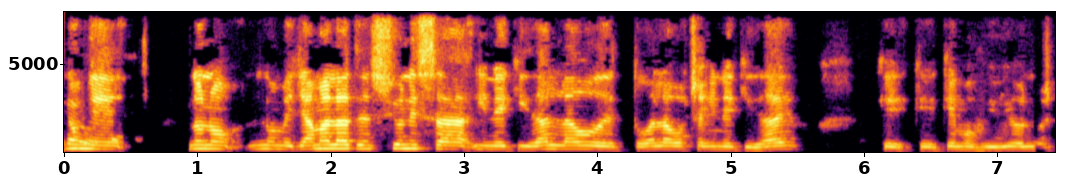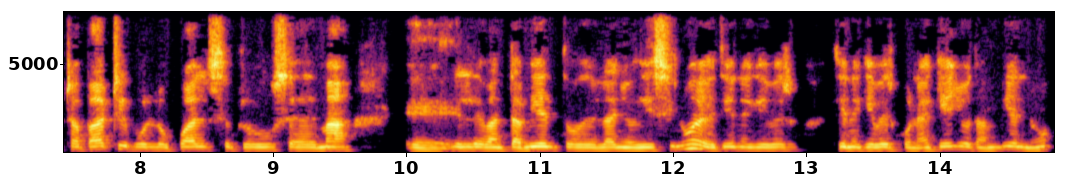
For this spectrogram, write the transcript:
no me, no, no, no me llama la atención esa inequidad al lado de todas las otras inequidades que, que, hemos vivido en nuestra patria y por lo cual se produce además eh, el levantamiento del año 19. Tiene que ver, tiene que ver con aquello también, ¿no?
